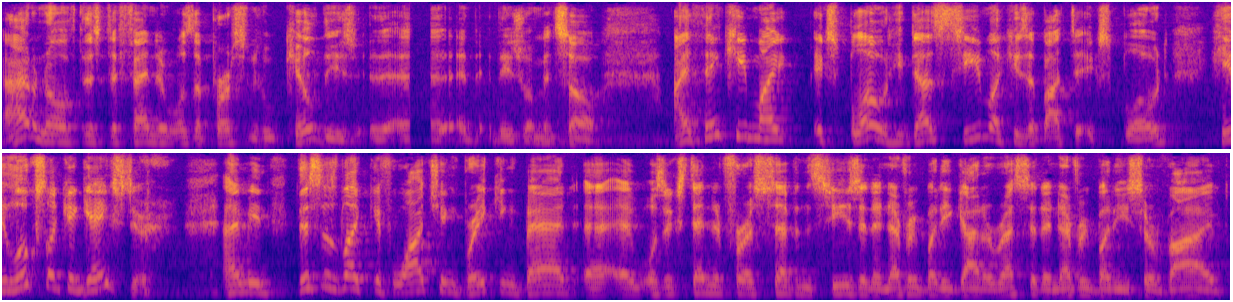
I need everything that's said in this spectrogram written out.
I don't know if this defendant was the person who killed these uh, uh, these women. So I think he might explode. He does seem like he's about to explode. He looks like a gangster. I mean this is like if watching Breaking Bad uh, was extended for a seventh season and everybody got arrested and everybody survived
